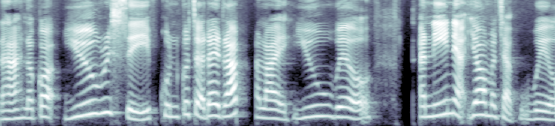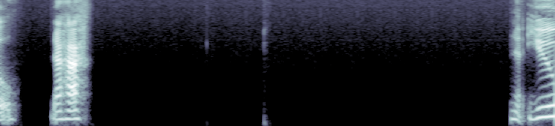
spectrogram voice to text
นะคะแล้วก็ you receive คุณก็จะได้รับอะไร you will อันนี้เนี่ยย่อมาจาก will นะคะเนี่ย you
